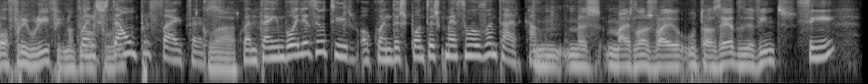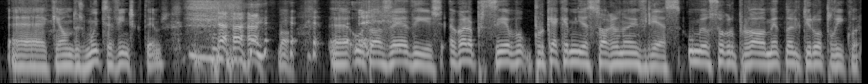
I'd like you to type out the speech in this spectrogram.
ao frigorífico. Não Quando estão perfeitas. Claro. Quando têm bolhas eu tiro. Ou quando as pontas começam a levantar. Calma. Hum, Mas mais longe vai o Tosé de Avintes. Sim. Uh, que é um dos muitos avintes que temos. Bom, uh, o Tosé diz, agora percebo porque é que a minha sogra não envelhece. O meu sogro provavelmente não lhe tirou a película.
